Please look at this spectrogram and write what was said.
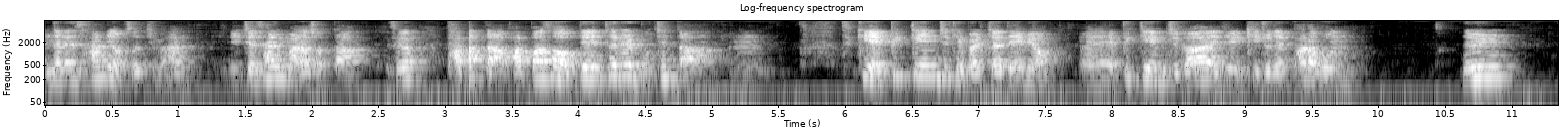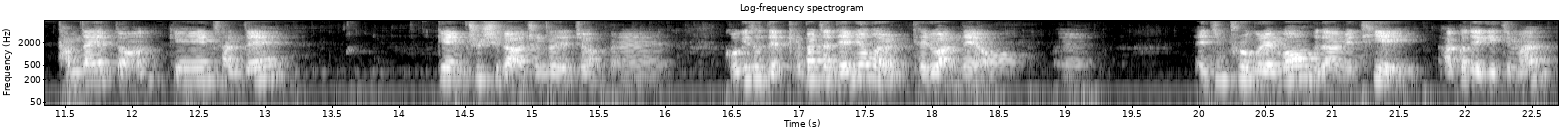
옛날엔 사람이 없었지만 이제 사람이 많아졌다. 그래서 바빴다. 바빠서 업데이트를 못했다. 음. 특히 에픽게임즈 개발자 4명. 예, 에픽게임즈가 이제 기존의 파라곤을 담당했던 게임사인데 게임 출시가 중단됐죠. 예. 거기서 네- 개발자 4명을 데려왔네요. 예. 엔진 프로그래머, 그 다음에 TA. 아까도 얘기했지만,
